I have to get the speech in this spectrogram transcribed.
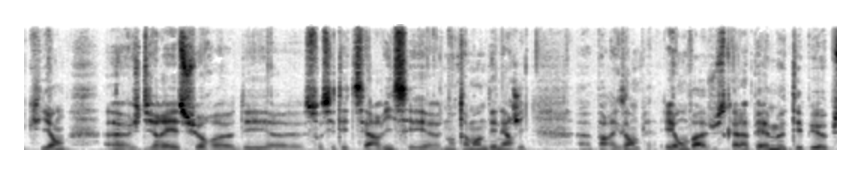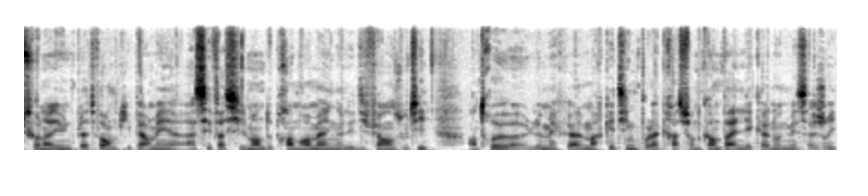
clients, je dirais, sur des sociétés de services et notamment d'énergie. Euh, par exemple, et on va jusqu'à la PME, TPE, puisqu'on a une plateforme qui permet assez facilement de prendre en main les différents outils entre euh, le marketing pour la création de campagne, les canaux de messagerie,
